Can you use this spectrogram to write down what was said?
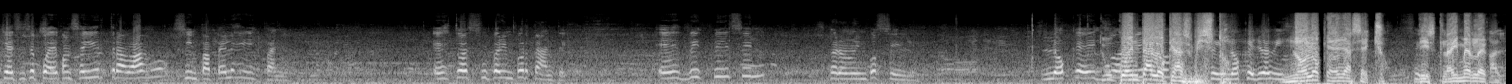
que si se puede conseguir trabajo sin papeles en España. Esto es súper importante. Es difícil, pero no imposible. Lo que Tú cuenta lo que has visto, lo que yo he visto. no lo que hayas hecho. Disclaimer legal.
